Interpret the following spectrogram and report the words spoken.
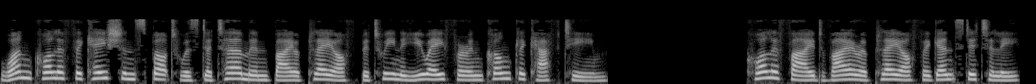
One qualification spot was determined by a playoff between a UEFA and CONCACAF team. Qualified via a playoff against Italy,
